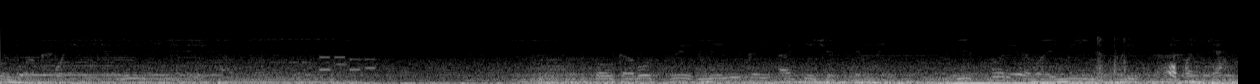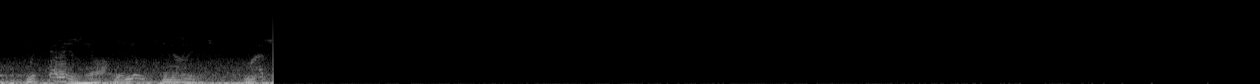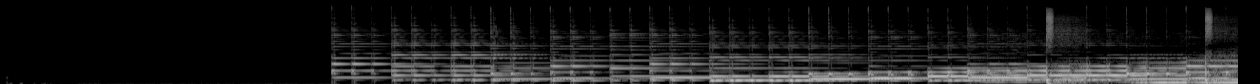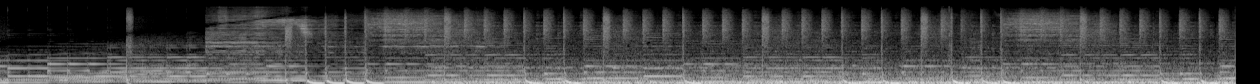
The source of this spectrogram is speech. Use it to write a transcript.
97,6. Санкт-Петербург 89,3. Полководцы Великой Отечественной. История войны близка. Опаньки. Москаленко Кирилл Семенович.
